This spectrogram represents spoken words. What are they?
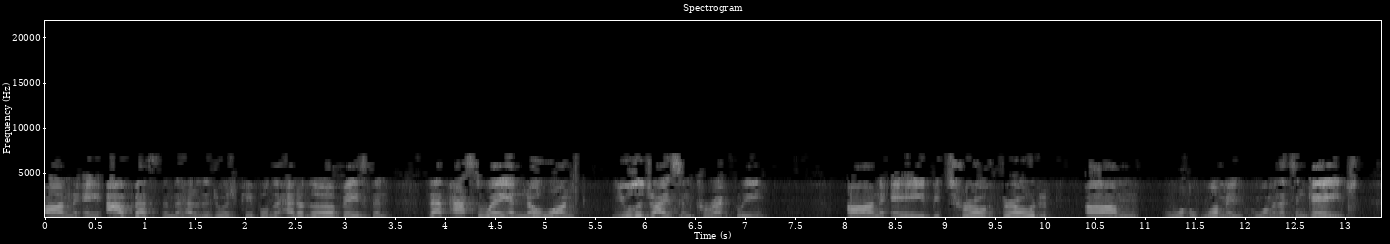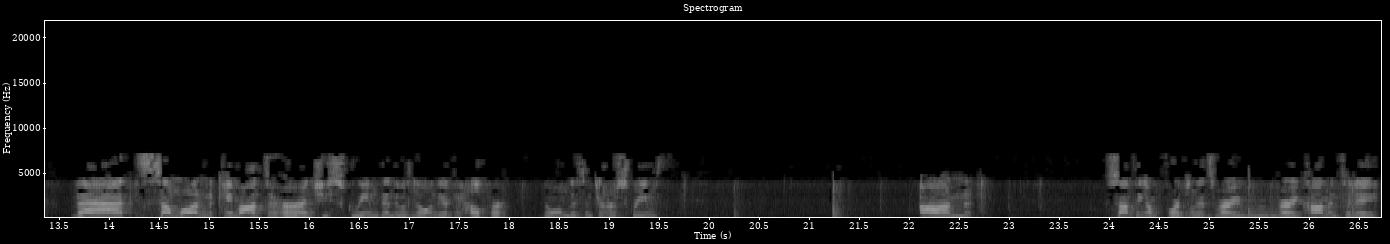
on a Av Beis Din, the head of the Jewish people, the head of the Basin, that passed away and no one eulogized him correctly. On a betrothed um, w- woman, a woman that's engaged, that someone came on to her and she screamed and there was no one there to help her. No one listened to her screams. On something unfortunate that's very, very common today,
